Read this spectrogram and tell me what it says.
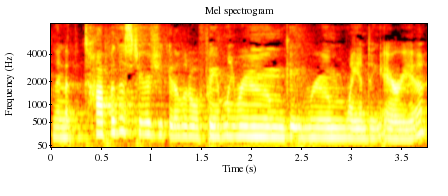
And then at the top of the stairs, you get a little family room, game room, landing area.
